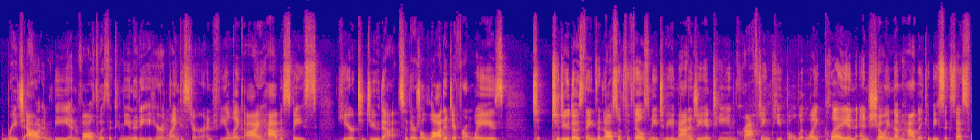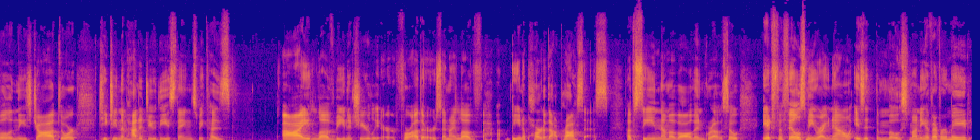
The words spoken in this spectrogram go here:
reach out and be involved with the community here in Lancaster and feel like I have a space here to do that. So there's a lot of different ways to, to do those things. And it also fulfills me to be managing a team, crafting people with like clay and, and showing them how they could be successful in these jobs or teaching them how to do these things because I love being a cheerleader for others and I love being a part of that process of seeing them evolve and grow. So it fulfills me right now. Is it the most money I've ever made?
